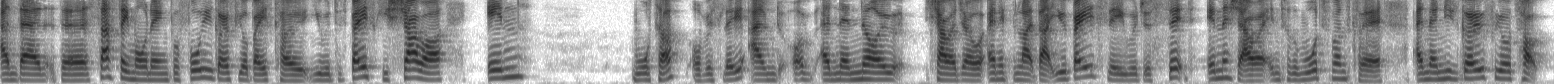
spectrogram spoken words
and then the saturday morning before you go for your base coat you would just basically shower in water obviously and um, and then no shower gel or anything like that. You basically would just sit in the shower until the water runs clear and then you'd go for your top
